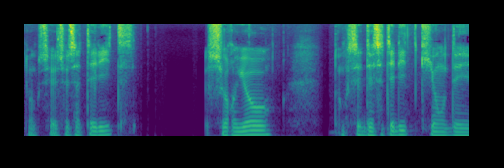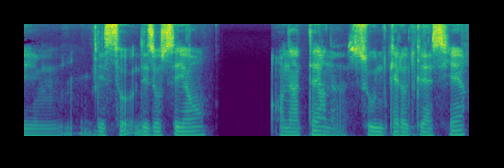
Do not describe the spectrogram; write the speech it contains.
donc ce satellite, sur Io, donc c'est des satellites qui ont des, des, des, océans en interne sous une calotte glaciaire,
